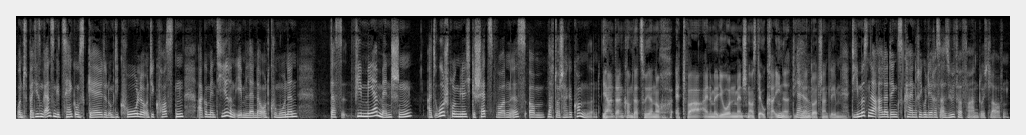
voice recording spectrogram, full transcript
Und bei diesem ganzen Gezänk ums Geld und um die Kohle und die Kosten argumentieren eben Länder und Kommunen, dass viel mehr Menschen als ursprünglich geschätzt worden ist, ähm, nach Deutschland gekommen sind. Ja, und dann kommen dazu ja noch etwa eine Million Menschen aus der Ukraine, die Ja, hier ja. in Deutschland leben. Die müssen ja allerdings kein reguläres Asylverfahren durchlaufen.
